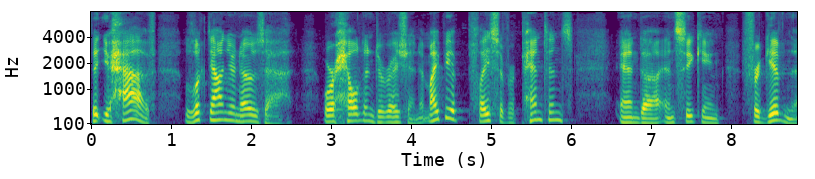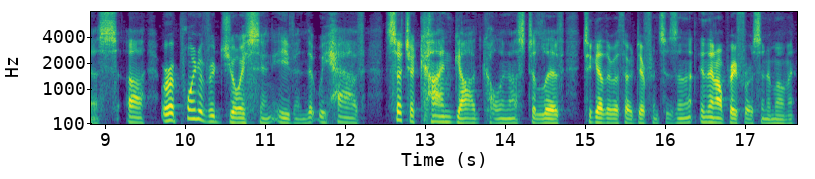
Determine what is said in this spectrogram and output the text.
that you have looked down your nose at or held in derision. It might be a place of repentance and, uh, and seeking forgiveness, uh, or a point of rejoicing, even that we have such a kind God calling us to live together with our differences. And, and then I'll pray for us in a moment.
